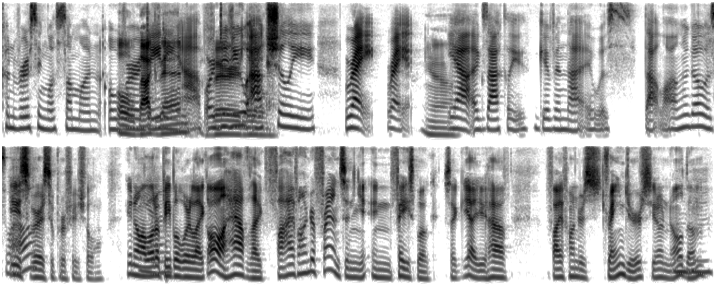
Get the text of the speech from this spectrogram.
conversing with someone over a Oh, back dating then, app? Or did you little. actually right, right. Yeah. Yeah, exactly. Given that it was that long ago as well. It's very superficial. You know, a lot of people were like, "Oh, I have like 500 friends in in Facebook." It's like, yeah, you have 500 strangers. You don't know them.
